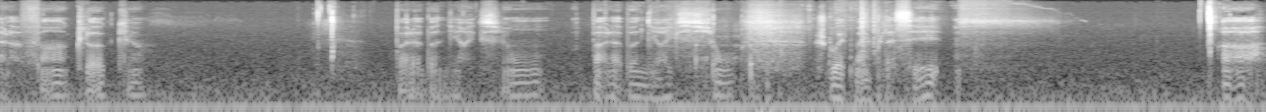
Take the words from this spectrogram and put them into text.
à la fin, cloque. Pas la bonne direction, pas la bonne direction. Je dois être mal placé. Ah.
